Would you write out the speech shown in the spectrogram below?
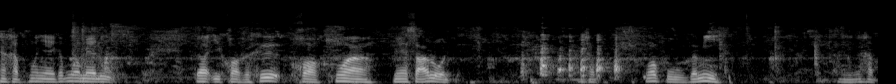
นะครับงวใหญ่กับงวแม่ลูก ก็อีกขอกก็คือขอกงวแม่สาวหล่นนะครับงวผูก็มีนี่นะครับ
